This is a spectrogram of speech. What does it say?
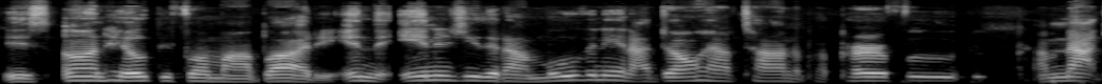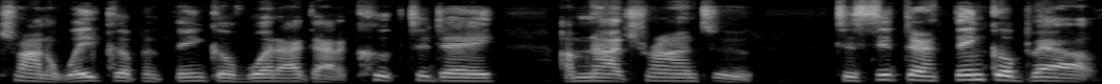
It's unhealthy for my body. In the energy that I'm moving in, I don't have time to prepare food. I'm not trying to wake up and think of what I got to cook today. I'm not trying to to sit there and think about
